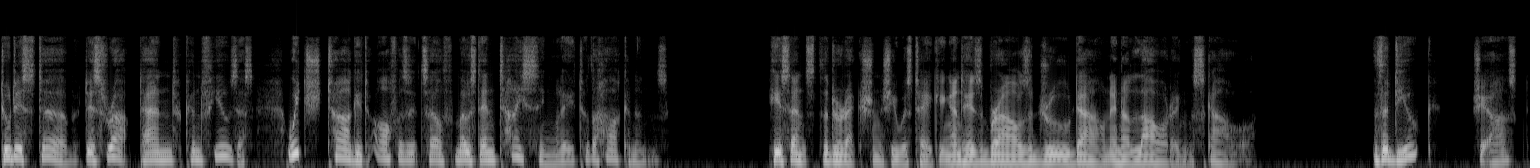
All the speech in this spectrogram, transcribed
to disturb, disrupt, and confuse us. Which target offers itself most enticingly to the Harkonnens? He sensed the direction she was taking, and his brows drew down in a lowering scowl. The Duke? she asked.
